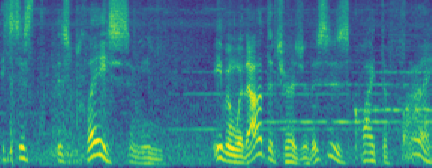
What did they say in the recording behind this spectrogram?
It's just this place. I mean, even without the treasure, this is quite the find.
